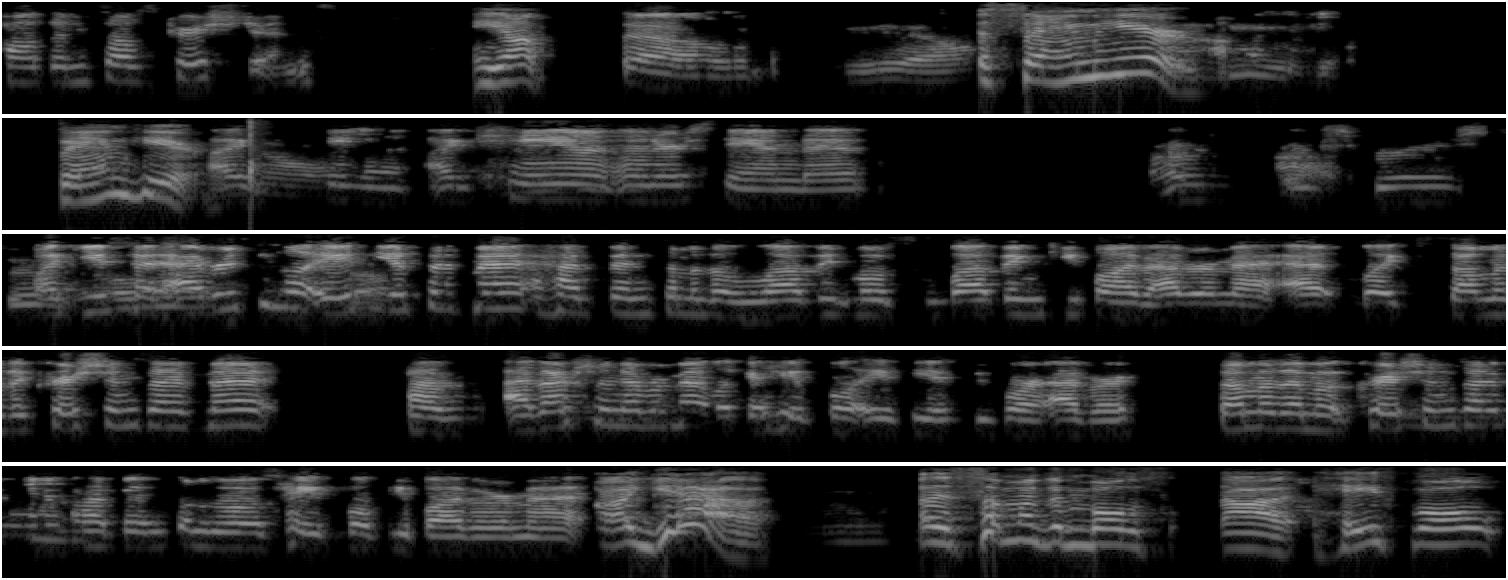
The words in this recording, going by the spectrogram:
called themselves Christians. Yep. So Yeah. Same here. Yeah. Same here. I can't I can't understand it. I've experienced it. Like you said, every single atheist I've met has been some of the loving, most loving people I've ever met. At like some of the Christians I've met have I've actually never met like a hateful atheist before ever. Some of the mo- Christians I've met have been some of the most hateful people I've ever met. Uh, yeah. Mhm. Uh, some of the most uh hateful,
